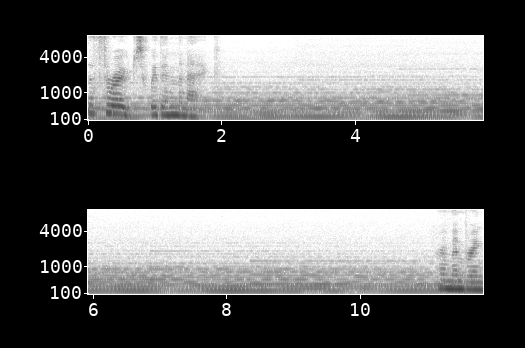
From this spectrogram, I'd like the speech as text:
The throat within the neck. Remembering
